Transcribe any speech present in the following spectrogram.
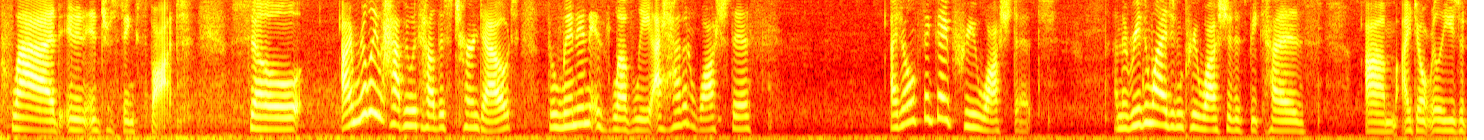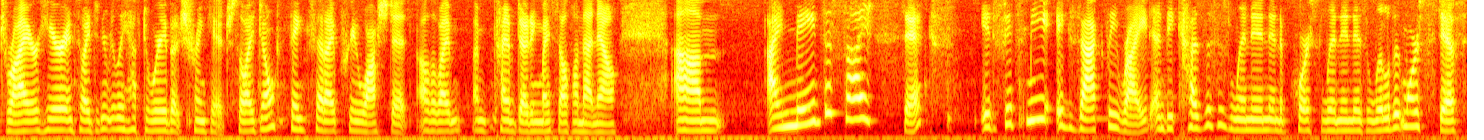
plaid in an interesting spot. So I'm really happy with how this turned out. The linen is lovely. I haven't washed this. I don't think I pre-washed it. And the reason why I didn't pre-wash it is because um, I don't really use a dryer here, and so I didn't really have to worry about shrinkage. So I don't think that I pre-washed it, although I'm, I'm kind of doubting myself on that now. Um, I made the size six. It fits me exactly right. And because this is linen, and of course linen is a little bit more stiff,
